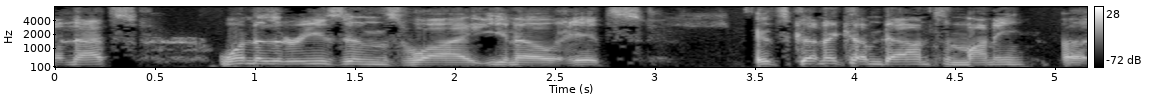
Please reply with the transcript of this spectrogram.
and that's one of the reasons why you know it's it's going to come down to money uh,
